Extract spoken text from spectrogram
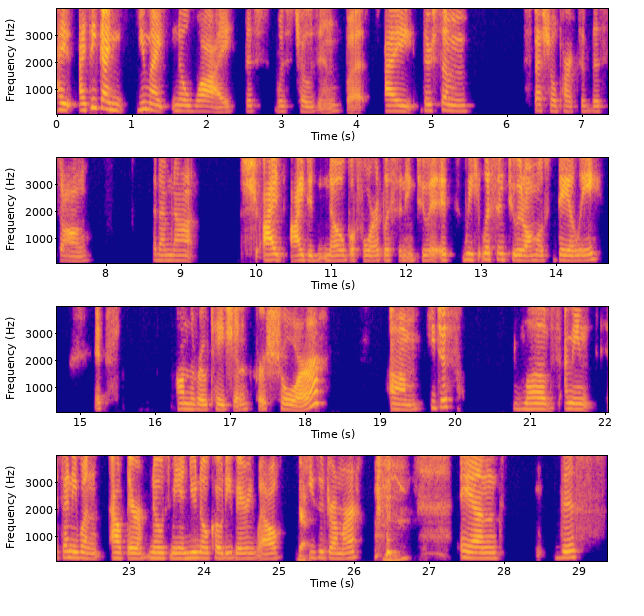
I I think I you might know why this was chosen, but I there's some special parts of this song that I'm not sure I I didn't know before listening to it. It's we listen to it almost daily. It's on the rotation for sure. Um he just loves I mean, if anyone out there knows me and you know Cody very well, Yeah. he's a drummer. Mhm. And this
